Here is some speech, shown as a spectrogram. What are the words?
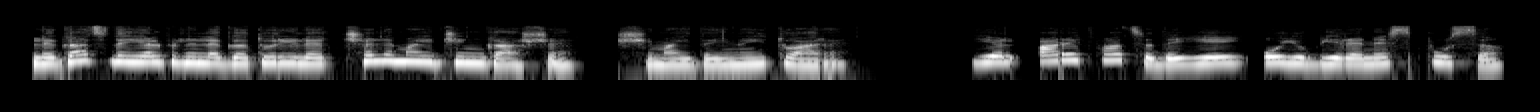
legați de el prin legăturile cele mai gingașe și mai dăinuitoare. El are față de ei o iubire nespusă,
